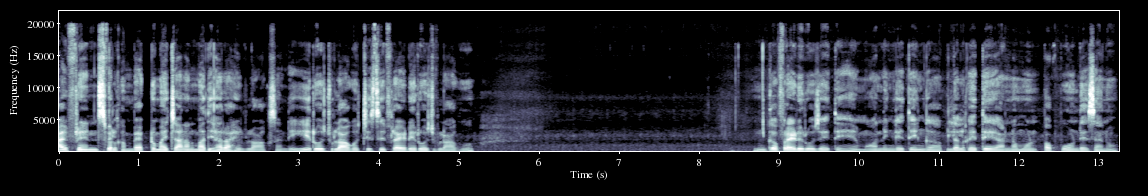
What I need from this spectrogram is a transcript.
Hi friends welcome back to my channel Madiha Rahil vlogs అండి. ఈ రోజు వ్లాగ్ వచ్చేసి ఫ్రైడే రోజు వ్లాగు. ఇంకా ఫ్రైడే రోజు అయితే మార్నింగ్ అయితే ఇంకా పిల్లలకైతే అన్నం వం- పప్పు వండేసాను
